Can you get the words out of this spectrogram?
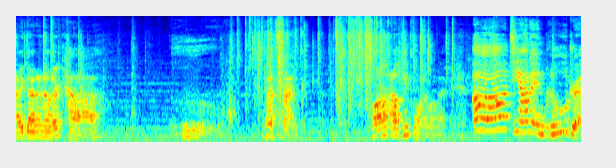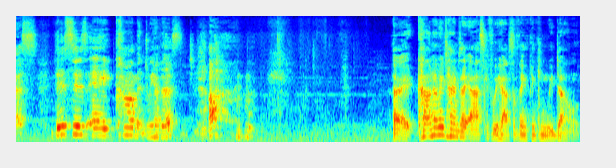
I got another Kaa. Ooh, that's nice. Well, I'll keep one of them. I think. Ah, Tiana in blue dress. This is a common. Do we have this? Ah. All right, count how many times I ask if we have something, thinking we don't.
